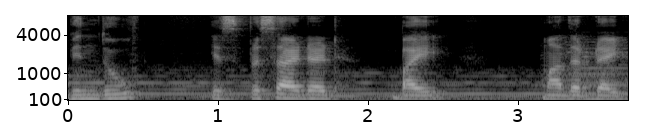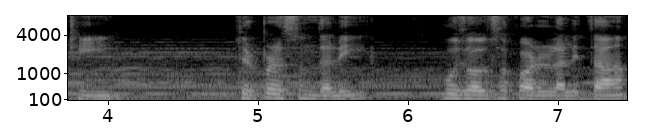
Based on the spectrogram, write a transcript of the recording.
bindu is presided by Mother Deity Tripura Sundari, who is also called Lalita,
